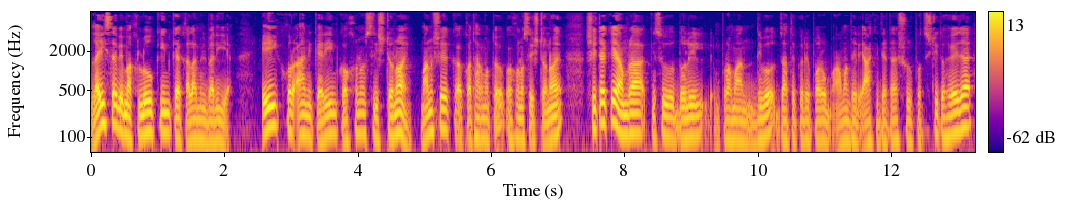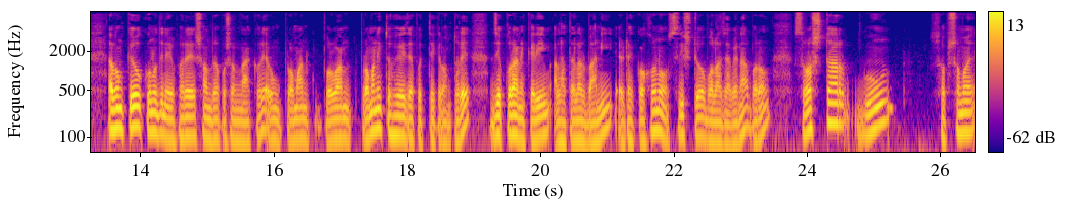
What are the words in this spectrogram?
লাইসাবে মাখলুকিন কে কালামিল বারিয়া। এই কোরআন করিম কখনো সৃষ্ট নয়। মানুষের কথার মতো কখনো সৃষ্ট নয়। সেটাকে আমরা কিছু দলিল, প্রমাণ দিব যাতে করে আমাদের আকিদাটা সুপ্রতিষ্ঠিত হয়ে যায় এবং কেউ কোনোদিন এ ব্যাপারে সন্দেহ পোষণ না করে এবং প্রমাণ প্রমাণিত হয়ে যায় প্রত্যেকের অন্তরে যে কোরআন করিম আল্লাহ তালার বাণী, এটা কখনো সৃষ্ট বলা যাবে না। বরং স্রষ্টার গুণ সবসময়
